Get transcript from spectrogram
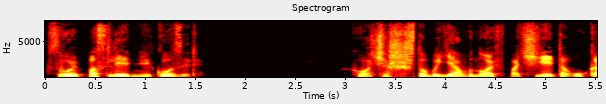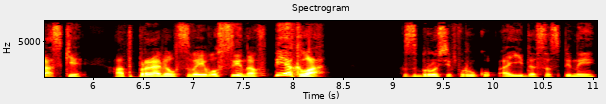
свой последний козырь. Хочешь, чтобы я вновь по чьей-то указке отправил своего сына в пекло? Сбросив руку Аида со спины,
